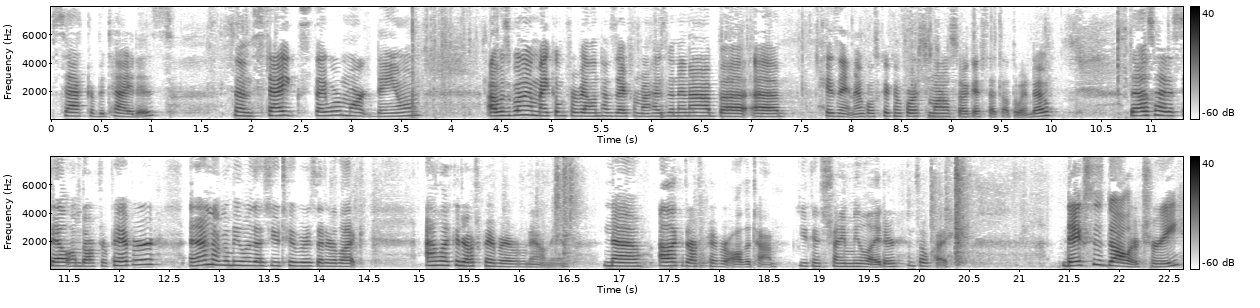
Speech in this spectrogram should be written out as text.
sack of potatoes some steaks. They were marked down. I was going to make them for Valentine's Day for my husband and I, but uh, his aunt and uncle's cooking for us tomorrow, so I guess that's out the window. They also had a sale on Dr. Pepper, and I'm not going to be one of those YouTubers that are like, I like a Dr. Pepper every now and then. No, I like a Dr. Pepper all the time. You can shame me later. It's okay. Next is Dollar Tree.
